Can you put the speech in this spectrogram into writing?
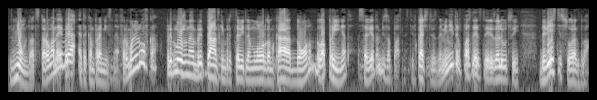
Днем 22 ноября эта компромиссная формулировка, предложенная британским представителем лордом Карадоном, была принята Советом Безопасности в качестве знаменитой впоследствии резолюции 242.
